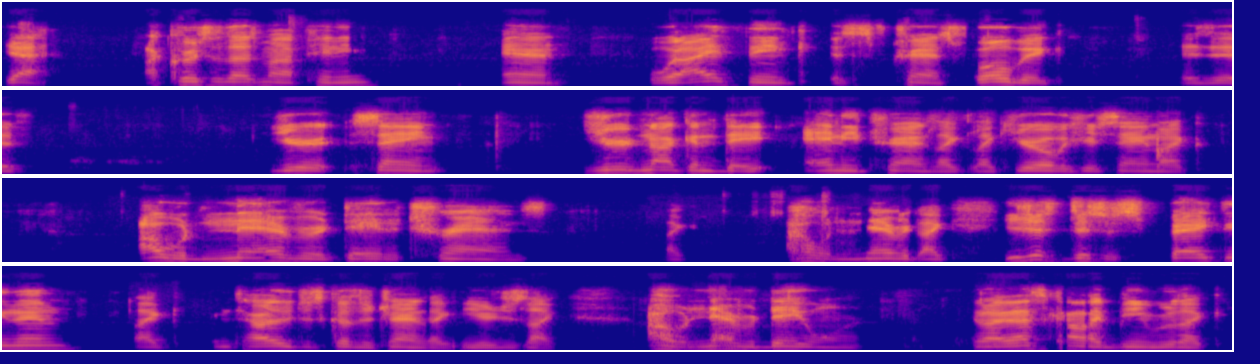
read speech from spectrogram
yeah, I crystallize my opinion, and what I think is transphobic is if you're saying you're not gonna date any trans, like like you're over here saying like I would never date a trans, like I would never like you're just disrespecting them like entirely just because they're trans, like you're just like I would never date one, You know, like that's kind of like being rude, like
